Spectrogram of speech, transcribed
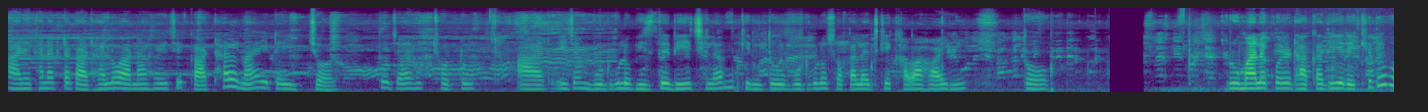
আর এখানে একটা কাঁঠালও আনা হয়েছে। কাঁঠাল না, এটা ইচড়। তো যাই হোক ছোটো আর এই যে আমি বুটগুলো ভিজতে দিয়েছিলাম, কিন্তু বুটগুলো সকালে আজকে খাওয়া হয়নি। তো রুমালে করে ঢাকা দিয়ে রেখে দেবো,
